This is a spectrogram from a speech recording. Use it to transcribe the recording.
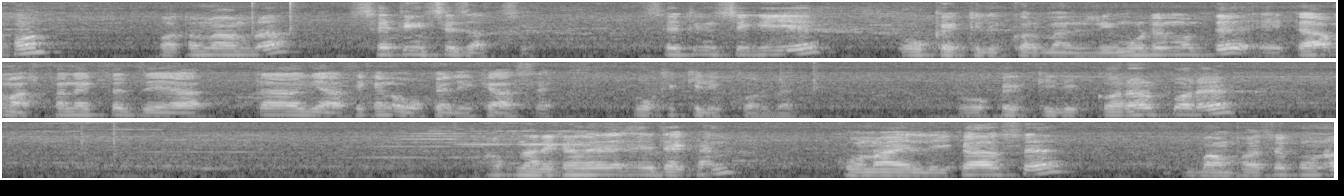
এখন। প্রথমে আমরা সেটিংসে যাচ্ছি। সেটিংসে গিয়ে ওকে ক্লিক করবেন। রিমোটের মধ্যে এটা মাঝখানে একটা যে একটা ইয়ে আছে এখানে ওকে লিখে আছে। ওকে ক্লিক করবেন। ওকে ক্লিক করার পরে আপনার এখানে এই দেখেন, কোনায় লেখা আছে, বাম পাশে কোনো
